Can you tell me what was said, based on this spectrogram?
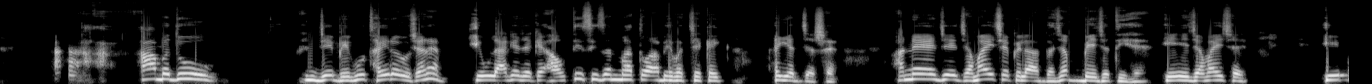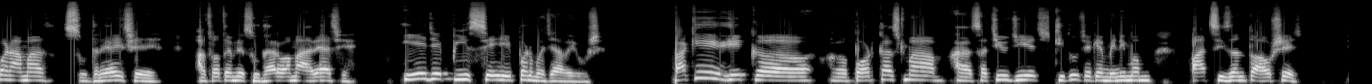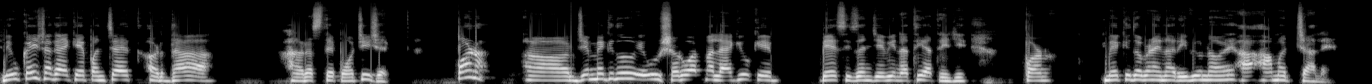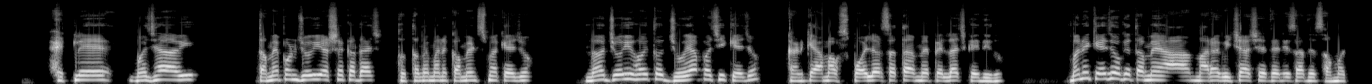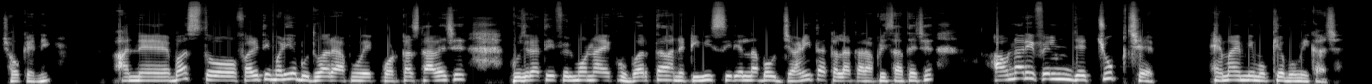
આ બધું જે ભેગું થઈ રહ્યું છે ને, એવું લાગે છે કે આવતી સિઝનમાં તો આ બે વચ્ચે કંઈક થઈ જ જશે. અને જે જમાઈ છે પેલા ગજબ બેજતી હે, એ જમાઈ છે, એ પણ આમાં સુધરે છે, અથવા તો એમને સુધારવામાં આવ્યા છે. એ જે પીસ છે એ પણ મજા આવે એવું છે. બાકી એક પોડકાસ્ટમાં સચિવજીએ જ કીધું છે કે મિનિમમ પાંચ સિઝન તો આવશે જ. એટલે એવું કહી શકાય કે પંચાયત અડધા રસ્તે પહોંચી છે. પણ જેમ મેં કીધું એવું શરૂઆતમાં લાગ્યું કે બે સિઝન જેવી નથી આ ત્રીજી. પણ મેં કીધું પણ એના રિવ્યૂ ન હોય, આ આમ જ ચાલે. એટલે મજા આવી. તમે પણ જોઈ હશે કદાચ, તો તમે મને કમેન્ટ્સમાં કહેજો. ન જોઈ હોય તો જોયા પછી કહેજો. કારણ કે આમાં સ્પોઇલર્સ હતા, મેં પહેલાં જ કહી દીધું. મને કહેજો કે તમે આ મારા વિચાર છે, તેની સાથે સહમત છો કે નહીં. અને બસ, તો ફરીથી મળીએ. બુધવારે આપણું એક પોડકાસ્ટ આવે છે. ગુજરાતી ફિલ્મોના એક ઉભરતા અને ટીવી સિરિયલના બહુ જાણીતા કલાકાર આપણી સાથે છે. આવનારી ફિલ્મ જે ચૂપ છે, એમાં એમની મુખ્ય ભૂમિકા છે.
